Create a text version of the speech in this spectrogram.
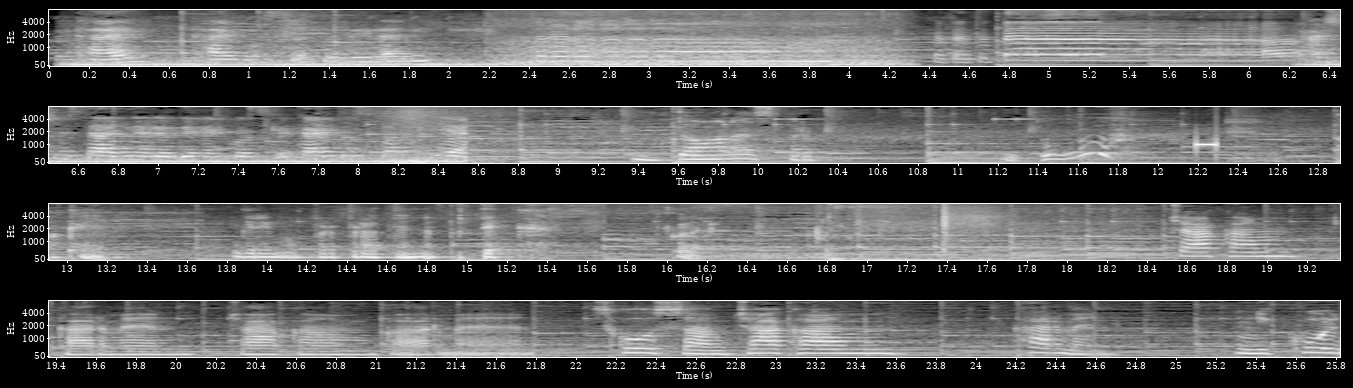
Kaj? Kaj boste to delali? Kakšne sadne ledene kocke, kaj to sploh je? Danes pr... Uh. Ok, gremo preprati na potek. Takole. Čakam, Carmen, čakam, Carmen. Skusam, čakam, Carmen. Nikoli,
